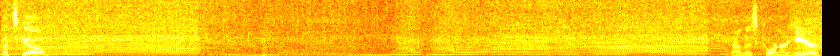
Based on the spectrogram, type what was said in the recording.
Let's go. Around this corner here.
